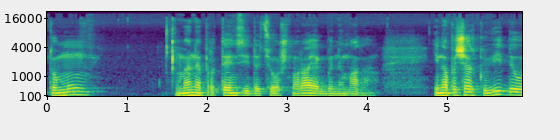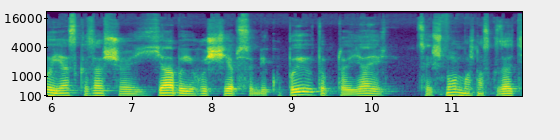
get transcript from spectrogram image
Тому в мене претензій до цього шнура якби немає. І на початку відео я сказав, що я би його ще б собі купив. Тобто я цей шнур, можна сказати,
